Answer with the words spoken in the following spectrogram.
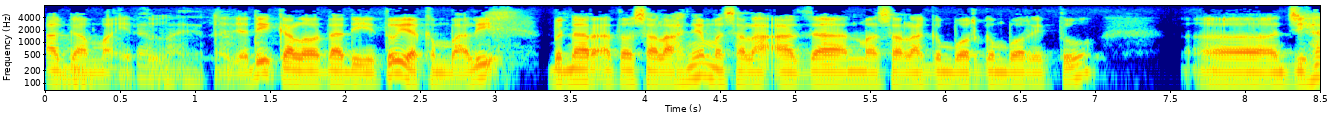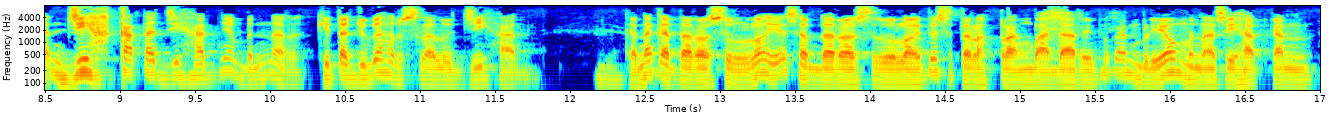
agama itu. Nah, jadi kalau tadi itu ya kembali benar atau salahnya masalah azan, masalah gembor-gembor itu uh, jihad. Jihad kata jihadnya benar. Kita juga harus selalu jihad. Ya. Karena kata Rasulullah ya sabda Rasulullah itu setelah perang Badar itu kan beliau menasihatkan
